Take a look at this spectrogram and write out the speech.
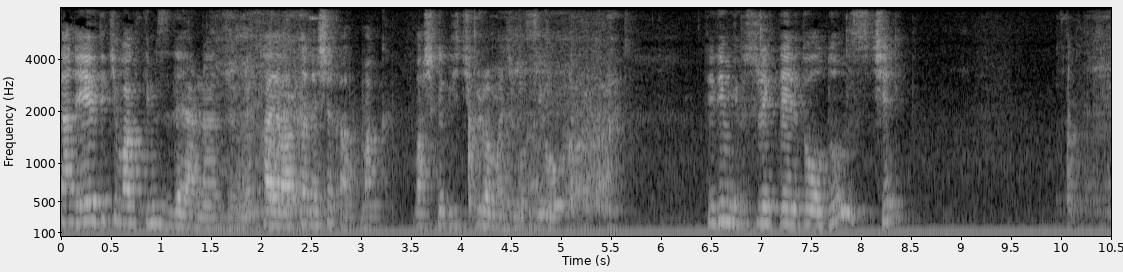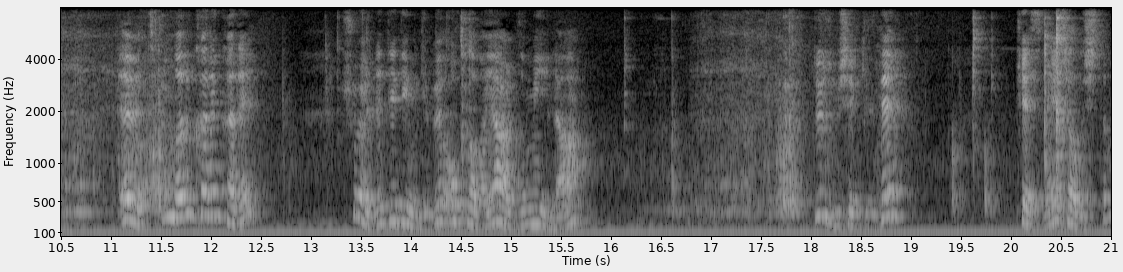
Yani evdeki vaktimizi değerlendirmek, hayata neşe katmak. Başka bir hiçbir amacımız yok. Dediğim gibi sürekli evde olduğumuz için. Evet, bunları kare kare şöyle dediğim gibi oklava yardımıyla düz bir şekilde kesmeye çalıştım.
